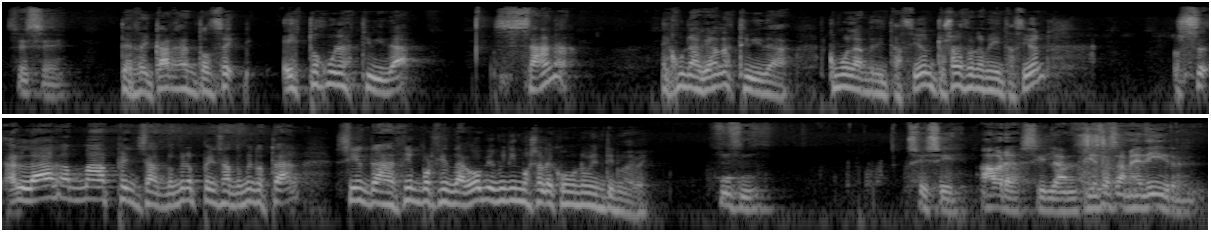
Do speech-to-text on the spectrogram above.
Sí, sí. Te recarga. Entonces, esto es una actividad sana. Es una gran actividad. Como la meditación. Tú sabes una meditación, la hagas más pensando, menos pensando, menos tal. Si entras al 100% de agobio, mínimo sales con un 99. Sí, sí. Ahora, si la empiezas a medir,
